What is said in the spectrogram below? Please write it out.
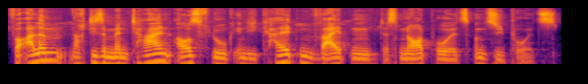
vor allem nach diesem mentalen Ausflug in die kalten Weiten des Nordpols und Südpols.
